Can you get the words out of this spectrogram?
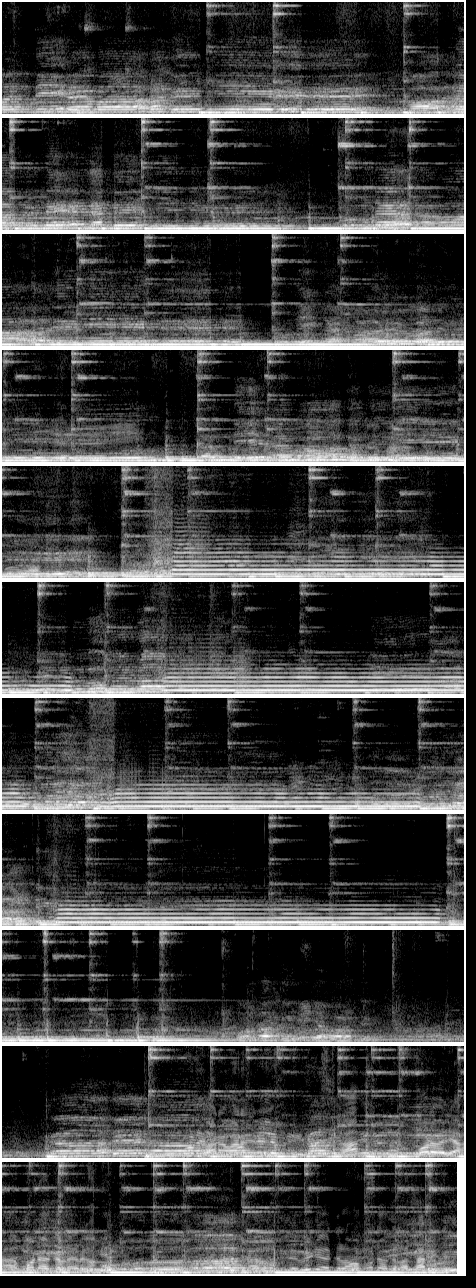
மந்திரமாவது நீரு மாணவர் மேலது நீரு. சுந்தரமாவது நீரு துணிக்க நீரு போட வேலையா? போட்டோ எடுத்துடலாம் இருக்கும் இந்த வீடியோ எடுத்துடலாமா போட்டோ எடுத்துடலாம்? சாமி.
